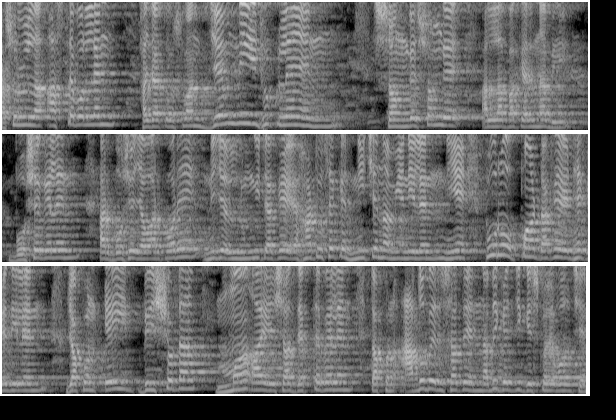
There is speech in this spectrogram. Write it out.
রাসুল্লাহ আসতে বললেন হজরত উসমান যেমনি ঢুকলেন, সঙ্গে সঙ্গে আল্লাহ পাকের নাবি বসে গেলেন আর বসে যাওয়ার পরে নিজের লুঙ্গিটাকে হাঁটু থেকে নিচে নামিয়ে নিলেন, নিয়ে পুরো পাটাকে ঢেকে দিলেন। যখন এই দৃশ্যটা মা আয়েশা দেখতে পেলেন, তখন আদবের সাথে নাবিকে জিজ্ঞেস করে বলছেন,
